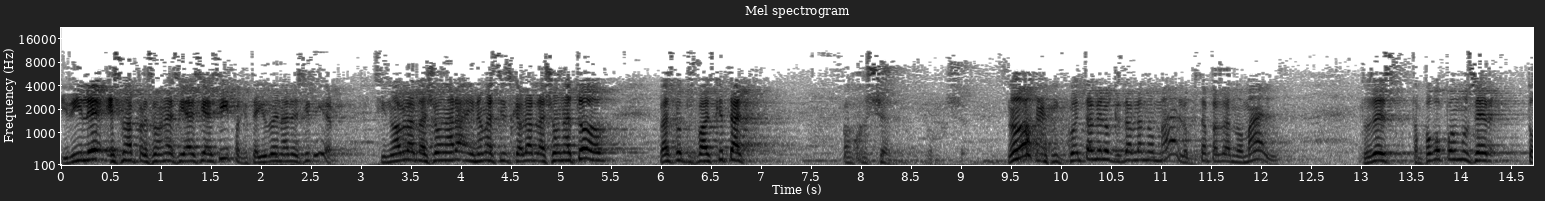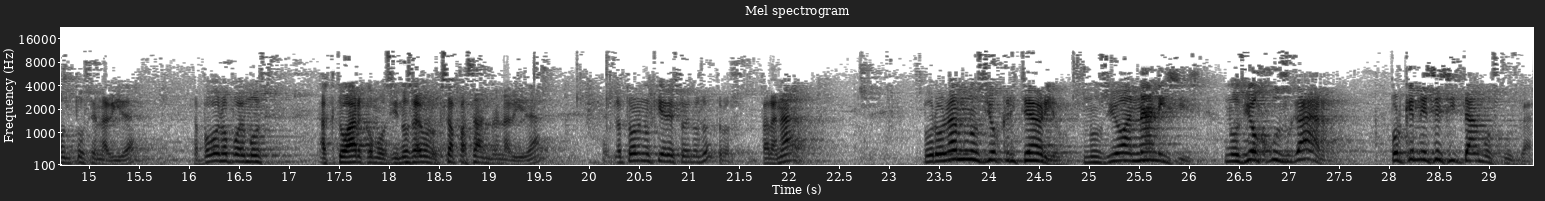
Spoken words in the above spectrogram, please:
Y dile, es una persona así, así, así, para que te ayuden a decidir. Si no hablas la shonara y nada más tienes que hablar la shona todo, vas con tus padres, ¿qué tal? Baruch Hashem, Baruch Hashem. No, cuéntame lo que está hablando mal, lo que está pasando mal. Entonces, tampoco podemos ser tontos en la vida. Tampoco no podemos actuar como si no sabemos lo que está pasando en la vida. La Torah no quiere eso de nosotros, para nada. Borolam nos dio criterio, nos dio análisis, nos dio juzgar, porque necesitamos juzgar.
